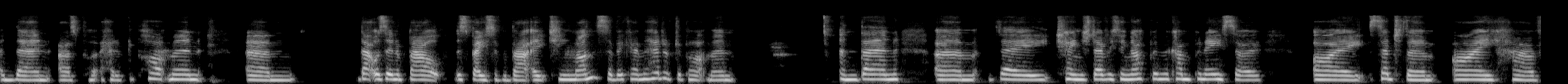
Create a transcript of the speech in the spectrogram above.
and then I was put head of department. Um, that was in about the space of about 18 months. I became head of department. And then um, they changed everything up in the company. So I said to them, I have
